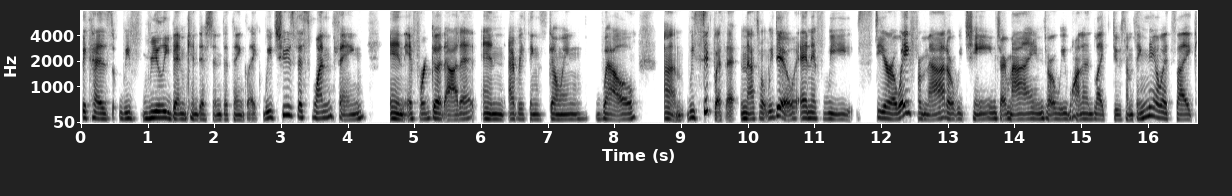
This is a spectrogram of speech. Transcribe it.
because we've really been conditioned to think like we choose this one thing and if we're good at it and everything's going well um, we stick with it and that's what we do and if we steer away from that or we change our mind or we want to like do something new it's like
